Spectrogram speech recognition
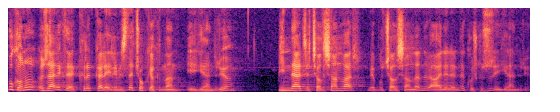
Bu konu özellikle Kırıkkale elimizde çok yakından ilgilendiriyor. Binlerce çalışan var ve bu çalışanlarını ve ailelerini de kuşkusuz ilgilendiriyor.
